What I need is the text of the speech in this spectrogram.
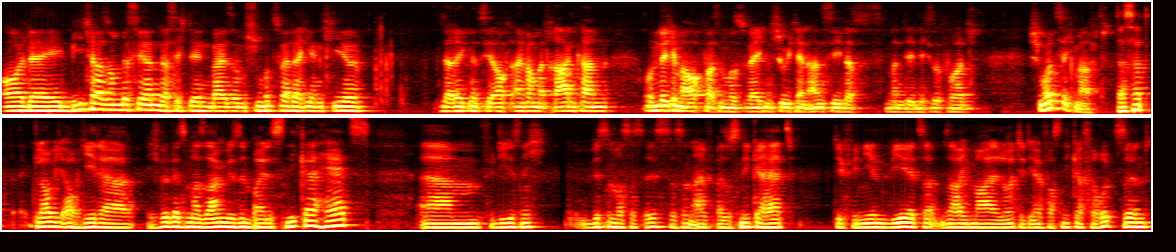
All-Day-Beater so ein bisschen, dass ich den bei so einem Schmutzwetter hier in Kiel, da regnet es hier oft, einfach mal tragen kann und nicht immer aufpassen muss, welchen Schuh ich denn anziehe, dass man den nicht sofort schmutzig macht. Das hat, glaube ich, auch jeder. Ich würde jetzt mal sagen, wir sind beide Sneakerheads. Ähm, für die, die es nicht wissen, was das ist, das sind einfach, also Sneakerheads definieren wir jetzt, sage ich mal, Leute, die einfach Sneaker verrückt sind,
